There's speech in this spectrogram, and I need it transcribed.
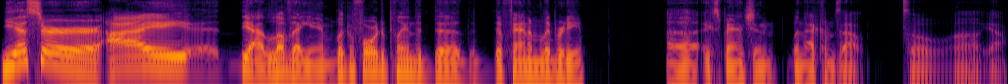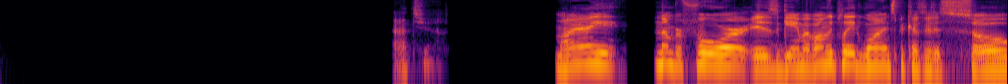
yes, sir. I uh, yeah, I love that game. Looking forward to playing the the the, the Phantom Liberty uh expansion when that comes out. So uh yeah. Gotcha. My number four is a game I've only played once because it is so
